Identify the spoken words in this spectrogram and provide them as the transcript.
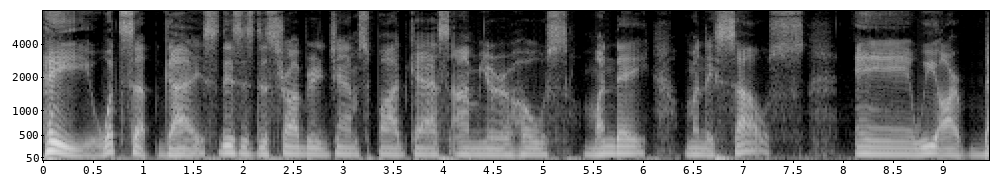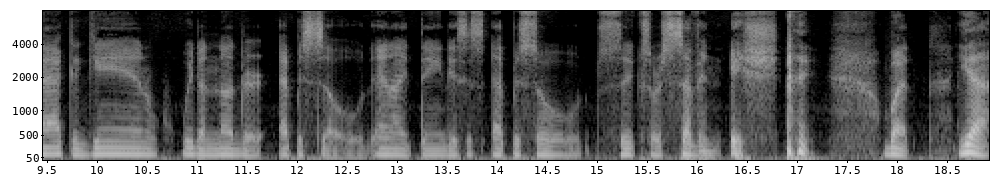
Hey, what's up, guys? This is the Strawberry Jams podcast. I'm your host, Monday, Monday Sauce, and we are back again with another episode. And I think this is episode six or seven ish. but yeah,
